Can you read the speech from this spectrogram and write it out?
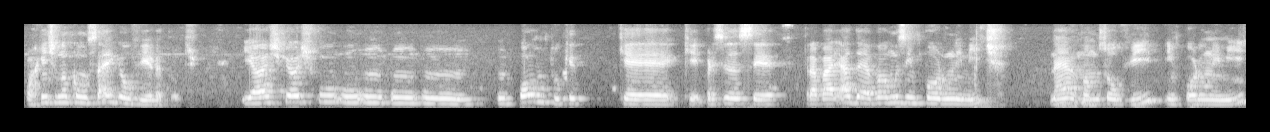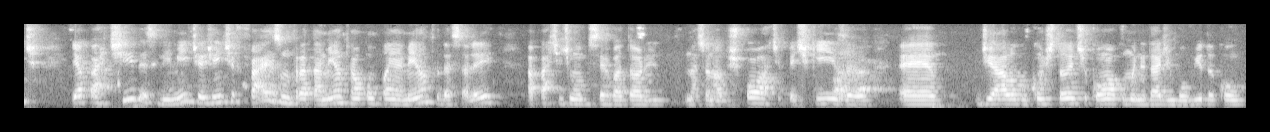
porque a gente não consegue ouvir a todos. E eu acho que eu acho um, um, um, um ponto que que, é, que precisa ser trabalhado é vamos impor um limite, né? Uhum. Vamos ouvir, impor um limite, e a partir desse limite a gente faz um tratamento, um acompanhamento dessa lei a partir de um observatório nacional do esporte, pesquisa, é, diálogo constante com a comunidade envolvida com,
